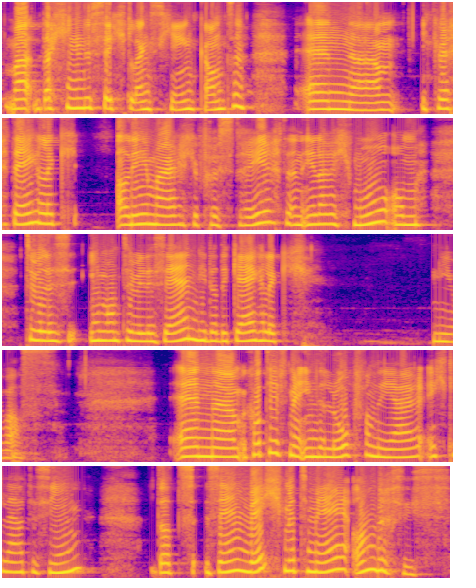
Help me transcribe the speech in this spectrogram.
Maar dat ging dus echt langs geen kanten. En ehm, ik werd eigenlijk alleen maar gefrustreerd en heel erg moe om te willen, iemand te willen zijn die dat ik eigenlijk niet was. En um, God heeft mij in de loop van de jaren echt laten zien dat zijn weg met mij anders is,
